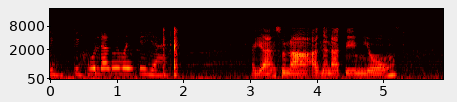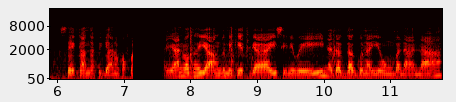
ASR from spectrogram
Eh, tigulang naman siya. Ayan, so na-add na natin yung second na piga ng coconut. Ayan, wag hayaang dumikit guys. Anyway, nadagdag ko na yung banana.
